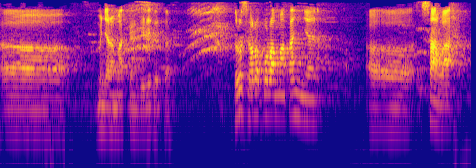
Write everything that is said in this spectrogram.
uh, menyelamatkan diri tetap. Terus kalau pola makannya uh, salah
